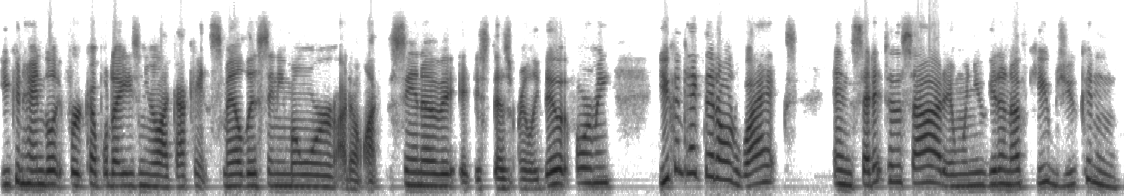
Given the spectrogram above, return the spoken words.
you can handle it for a couple days and you're like, I can't smell this anymore. I don't like the scent of it. It just doesn't really do it for me. You can take that old wax and set it to the side. And when you get enough cubes, you can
